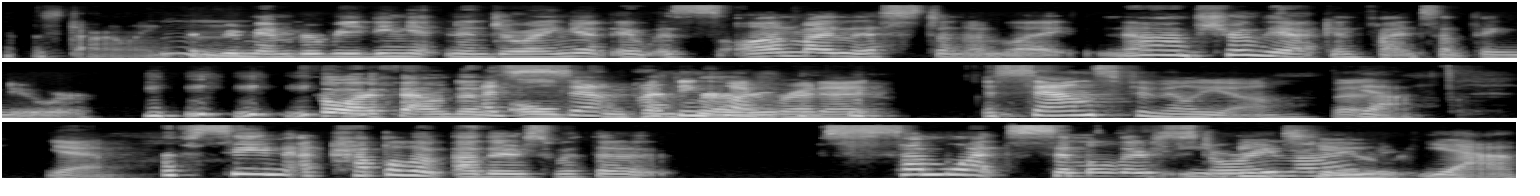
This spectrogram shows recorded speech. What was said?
It was darling. I remember reading it and enjoying it. It was on my list and I'm like, no, I'm surely I can find something newer. so I found an old sound, I think I've read it. It sounds familiar, but yeah. Yeah. I've seen a couple of others with a somewhat similar storyline. Yeah,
